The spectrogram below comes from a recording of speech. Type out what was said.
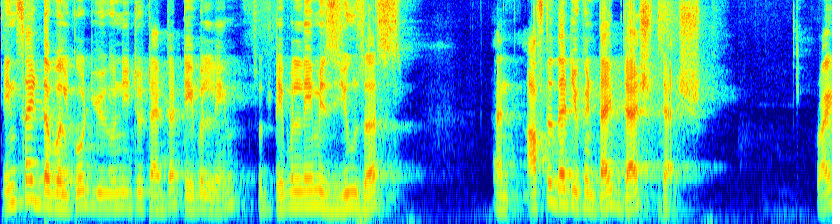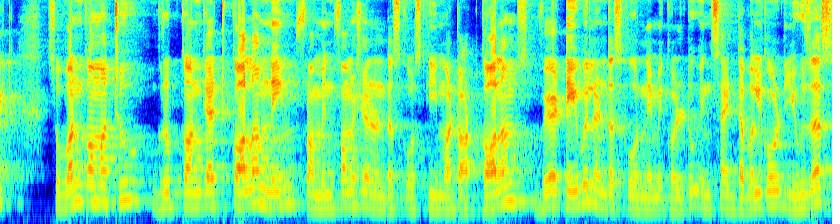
Inside double quote you need to type the table name. So the table name is users. And after that you can type dash dash. Right? So 1 comma 2 group concat column name from information underscore schema dot columns where table underscore name equal to inside double quote users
